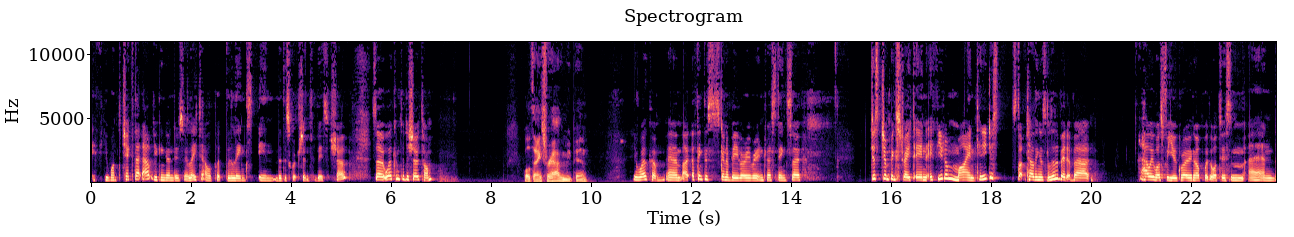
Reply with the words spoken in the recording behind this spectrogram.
If you want to check that out, you can go and do so later. I'll put the links in the description to this show. So, welcome to the show, Tom. Well, thanks for having me, Pim. You're welcome. Um, I, I think this is going to be very, very interesting. So, just jumping straight in, if you don't mind, can you just start telling us a little bit about how it was for you growing up with autism and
